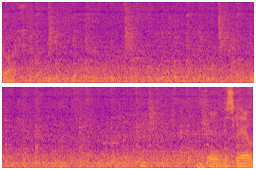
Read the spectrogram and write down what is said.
Şu var. Şöyle viskilere bakalım.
